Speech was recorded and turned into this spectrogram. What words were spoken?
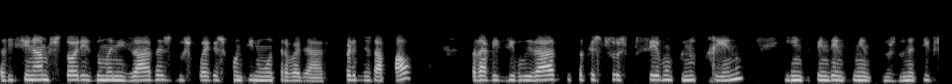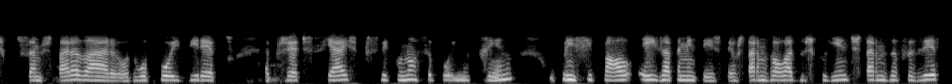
Adicionamos histórias humanizadas dos colegas que continuam a trabalhar, para lhes dar palco, para dar visibilidade e para que as pessoas percebam que no terreno, e independentemente dos donativos que possamos estar a dar ou do apoio direto a projetos sociais, perceber que o nosso apoio no terreno o principal é exatamente este, é o estarmos ao lado dos clientes, estarmos a fazer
